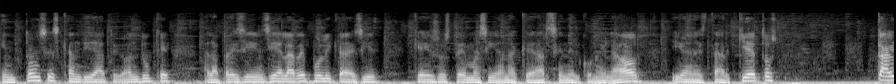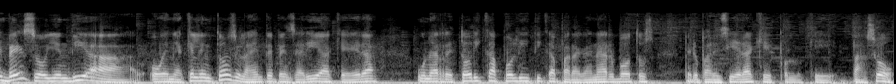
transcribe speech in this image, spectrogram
entonces candidato Iván Duque a la presidencia de la República, decir que esos temas iban a quedarse en el congelador, iban a estar quietos. Tal vez hoy en día o en aquel entonces la gente pensaría que era una retórica política para ganar votos, pero pareciera que por lo que pasó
